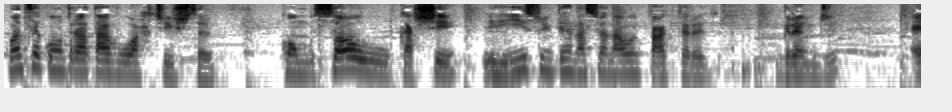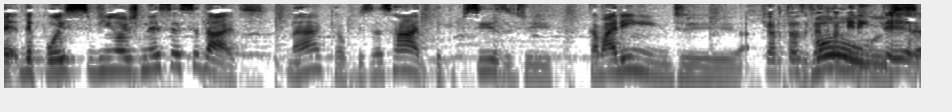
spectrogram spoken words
Quando você contratava o artista como só o cachê, Uhum. e isso internacional o impacto era grande, é, depois vinham as necessidades, né? Que é o business side, que precisa de camarim, de Quero trazer minha família voos, inteira.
